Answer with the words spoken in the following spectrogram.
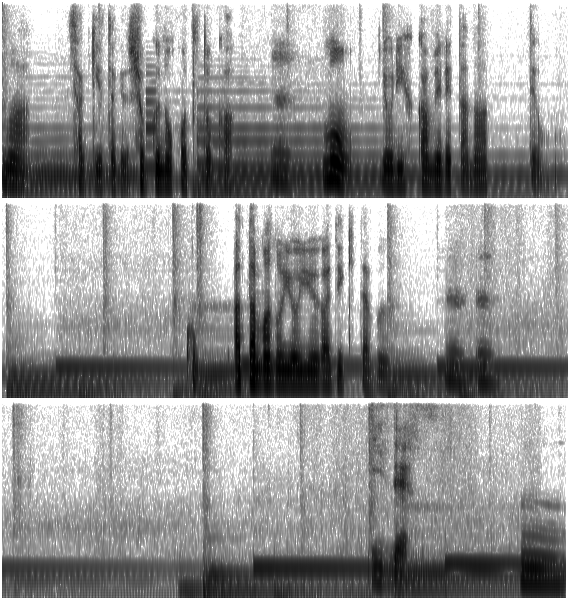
うん。まあさっき言ったけど食のこととかうん。もより深めれたなって思う。こ頭の余裕ができた分。うんうん。いいね。うん。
